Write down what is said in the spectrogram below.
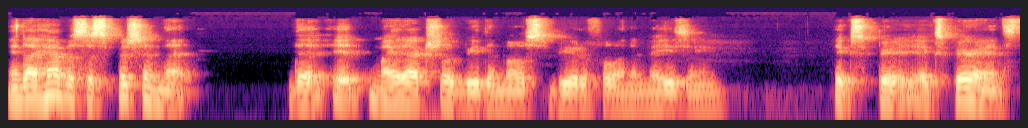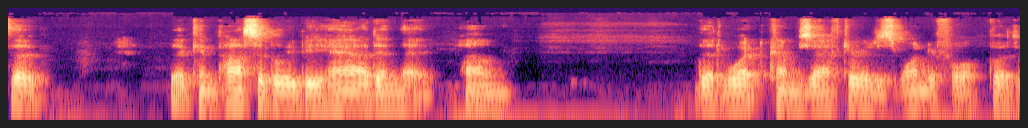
And I have a suspicion that that it might actually be the most beautiful and amazing experience, that that can possibly be had and that um, that what comes after it is wonderful, but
